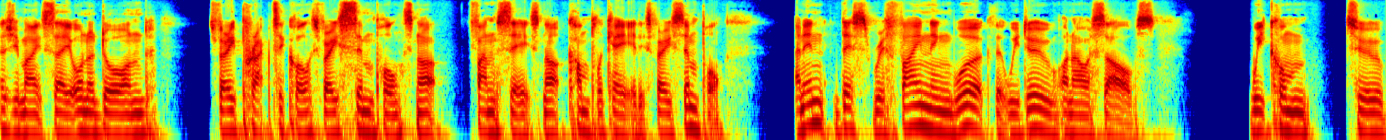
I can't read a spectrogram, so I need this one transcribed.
as you might say, unadorned. It's very practical. It's very simple. It's not fancy. It's not complicated. It's very simple. And in this refining work that we do on ourselves, we come to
